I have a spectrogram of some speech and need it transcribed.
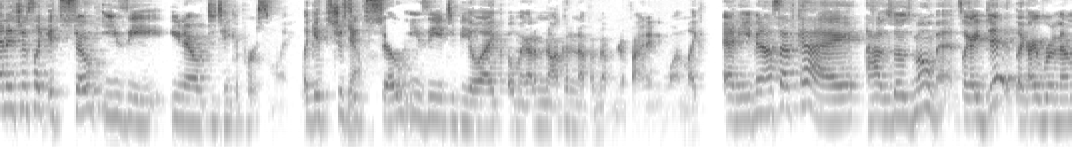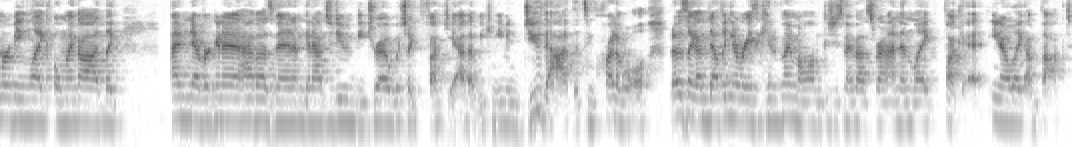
and it's just like it's so easy you know to take it personally like it's just Yeah. it's so easy to be like oh my god i'm not good enough i'm never gonna find anyone like and even sfk has those moments like i did like i remember being like oh my god like I'm never gonna have a husband. I'm gonna have to do in vitro, which like fuck yeah, that we can even do that. That's incredible. But I was like, I'm definitely gonna raise a kid with my mom because she's my best friend, and like fuck it, you know, like I'm fucked.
